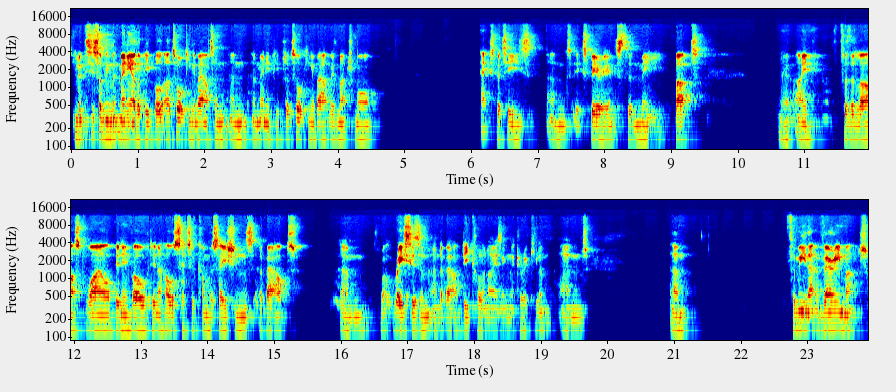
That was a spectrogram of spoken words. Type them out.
you know this is something that many other people are talking about and, and, and many people are talking about with much more expertise and experience than me, but you know, I, for the last while, been involved in a whole set of conversations about, um, well, racism and about decolonizing the curriculum. And um, for me, that very much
